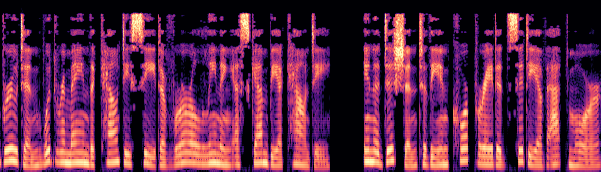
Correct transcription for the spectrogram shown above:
Brewton would remain the county seat of rural-leaning Escambia County. In addition to the incorporated city of Atmore,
